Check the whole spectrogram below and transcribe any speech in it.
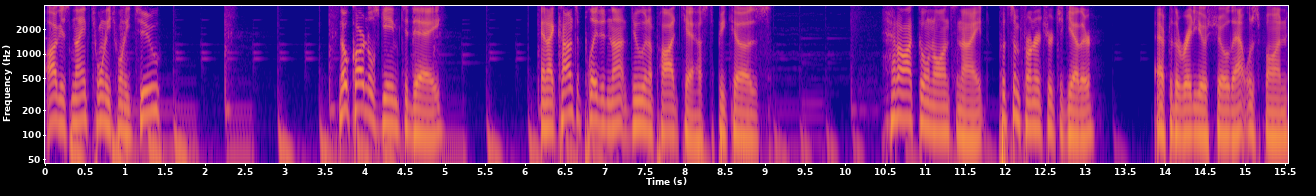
August 9th, 2022. No Cardinals game today, and I contemplated not doing a podcast because had a lot going on tonight. Put some furniture together after the radio show. That was fun.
